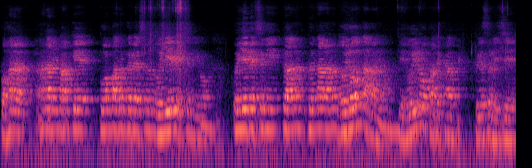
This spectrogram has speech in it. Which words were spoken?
또 하나, 하나님과 함께 구원받은 것에서는 의의 백성이고, 의의 백성이 그하는 그 나라는 의로운 나라야. 예, 의로 가득한 그것을 이제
